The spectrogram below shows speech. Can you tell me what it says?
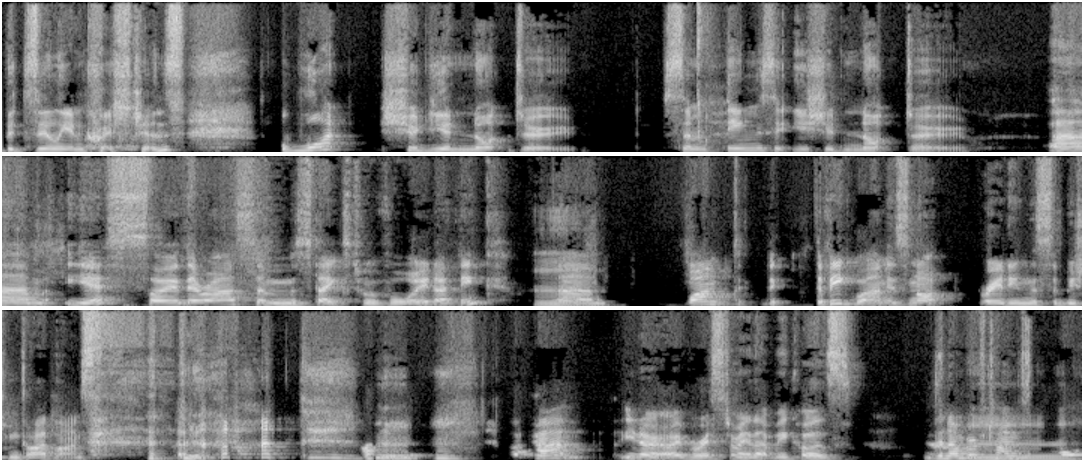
bazillion questions what should you not do some things that you should not do Um, yes, so there are some mistakes to avoid. I think Mm. um, one, the, the big one is not reading the submission guidelines. I can't, you know, overestimate that because the number of times, Mm.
